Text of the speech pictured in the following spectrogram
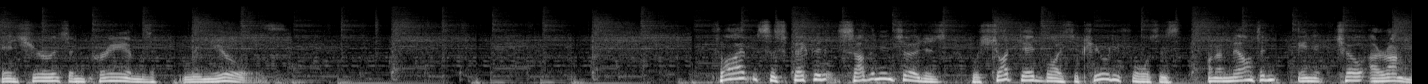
insurance and premiums renewals. Five suspected southern insurgents were shot dead by security forces on a mountain in Chao Arang,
